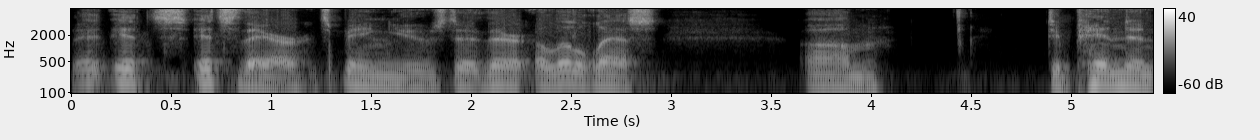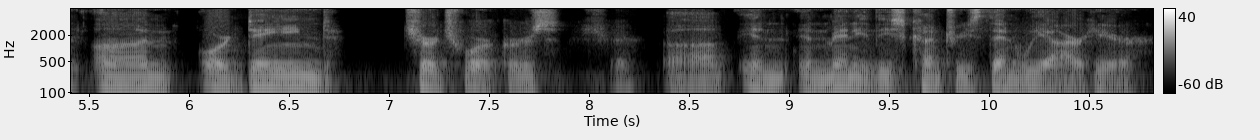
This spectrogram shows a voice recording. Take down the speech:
it, it's it's there. It's being used. They're, they're a little less um, dependent on ordained church workers Sure. uh, in in many of these countries than we are here.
